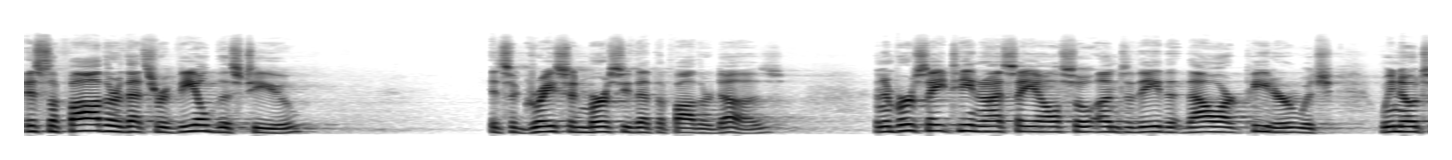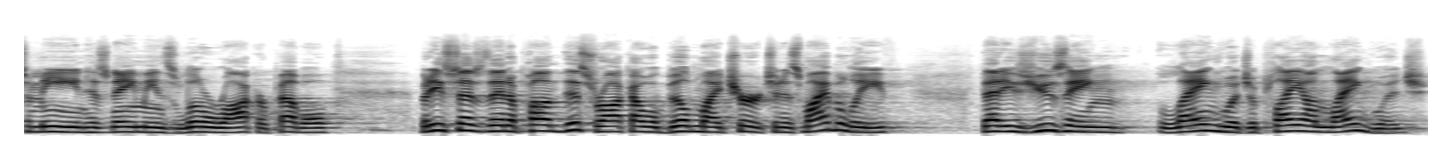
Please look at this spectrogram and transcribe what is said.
It's the Father that's revealed this to you. It's a grace and mercy that the Father does. And in verse 18, and I say also unto thee that thou art Peter, which we know to mean, his name means little rock or pebble. But he says, then upon this rock I will build my church. And it's my belief that he's using language, a play on language,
